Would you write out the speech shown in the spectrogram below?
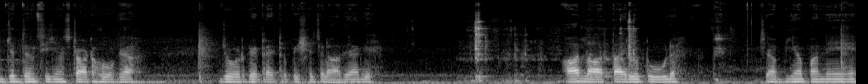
ਜਿੱਦਣ ਸੀਜ਼ਨ ਸਟਾਰਟ ਹੋ ਗਿਆ ਜੋੜ ਕੇ ਟਰੈਕਟਰ ਪਿੱਛੇ ਚਲਾ ਦੇਾਂਗੇ ਆਹ ਲਾਤਾ ਇਹਨੂੰ ਟੂਲ ਚਾਬੀਆਂ ਪਾਨੇ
